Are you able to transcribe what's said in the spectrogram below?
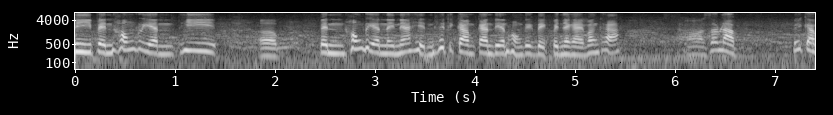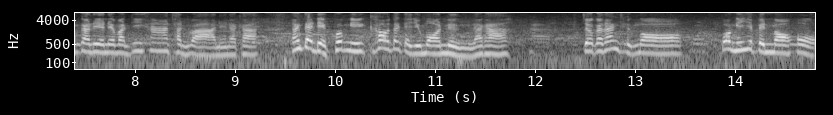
มีเป็นห้องเรียนที่เเป็นห้องเรียนในนี้เห็นพฤติกรรมการเรียนของเด็ก ๆ เป็นยังไงบ้างคะอ๋อสำหรับพฤติกรรมการเรียนในวันที่ 5 ธันวาเนี่ยนะคะ ตั้งแต่เด็กพวกนี้เข้าตั้งแต่อยู่ม .1 นะคะจนกระทั่งถึงม พวกนี้จะเป็นม .6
